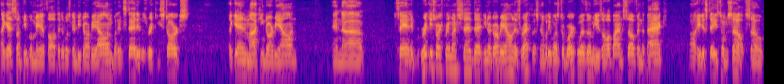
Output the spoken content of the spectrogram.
I guess some people may have thought that it was going to be Darby Allin, but instead it was Ricky Starks. Again, mocking Darby Allin and uh, saying Ricky Starks pretty much said that, you know, Darby Allin is reckless. Nobody wants to work with him. He's all by himself in the back. Uh, he just stays to himself. So,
